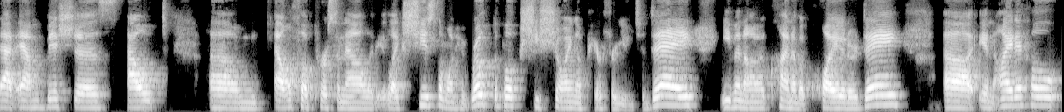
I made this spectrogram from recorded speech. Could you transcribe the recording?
that ambitious out um, alpha personality. Like she's the one who wrote the book. She's showing up here for you today, even on a kind of a quieter day uh, in Idaho.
